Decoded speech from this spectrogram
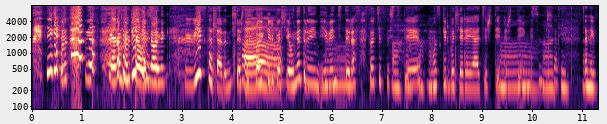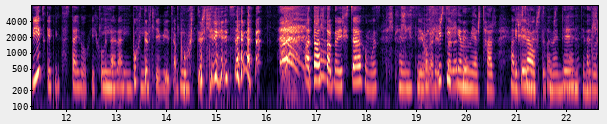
Яг ярах би нөгөө нэг виз талаар нь л ярьсахгүй гэр бүлийн өнөөдөр энэ ивент дээр бас асууж ирсэн шүү дээ. Хүмүүс гэр бүлээрээ яаж ирдэм ирдэм гэсэн талаар. тийм. За нэг виз гэдэг нэг тустай юу хийх үү Тийм, дараа тийм, нь бүх тийм. төрлийн виз Тийм, бүх төрлийн виз. Одоо болохоор нөө ирэх цаа хүмүүс Харин тийм бас хэр тийх юм ярьцгаар ирэх цаа хүмүүс маань тийм бүр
